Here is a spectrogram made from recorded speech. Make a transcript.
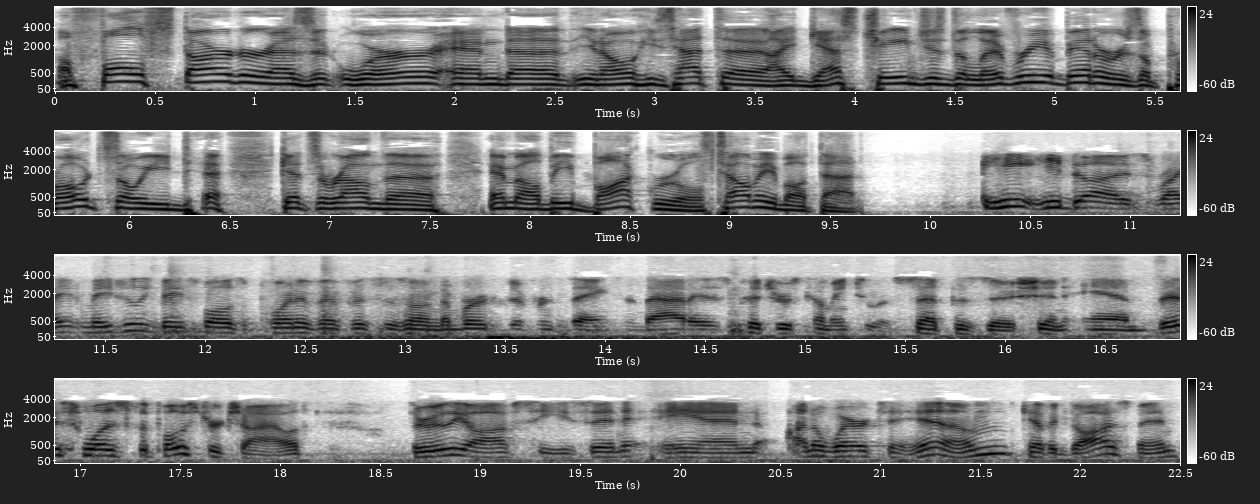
a false starter, as it were, and uh, you know he's had to, I guess, change his delivery a bit or his approach so he gets around the MLB balk rules. Tell me about that. He he does right. Major League Baseball is a point of emphasis on a number of different things, and that is pitchers coming to a set position. And this was the poster child through the off season, and unaware to him, Kevin Gausman,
